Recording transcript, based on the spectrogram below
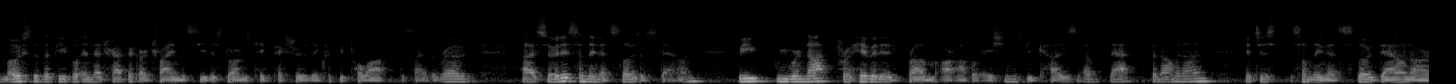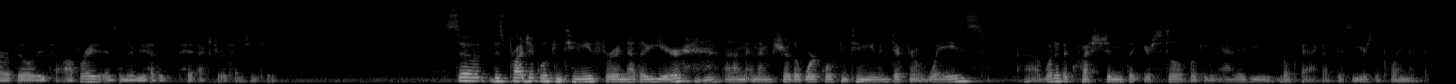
most of the people in that traffic are trying to see the storms, take pictures. They quickly pull off to the side of the road. Uh, so it is something that slows us down. We we were not prohibited from our operations because of that phenomenon. It's just something that slowed down our ability to operate and something we had to pay extra attention to. So this project will continue for another year, Mhm. um, and I'm sure the work will continue in different ways. Uh, what are the questions that you're still looking at as you look back at this year's deployment?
